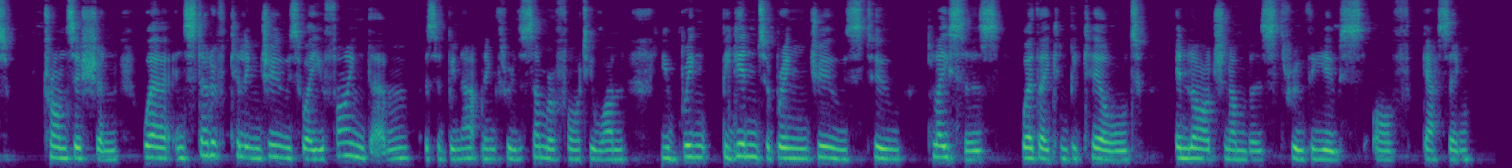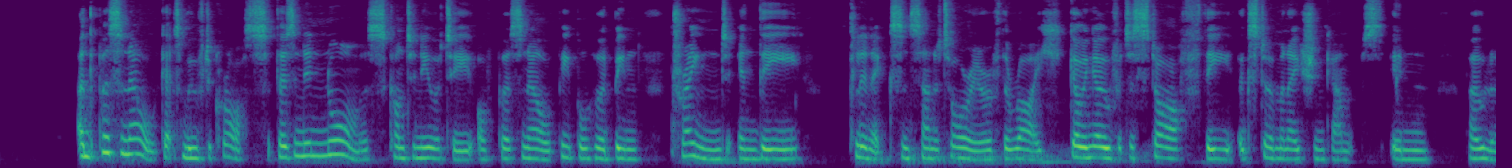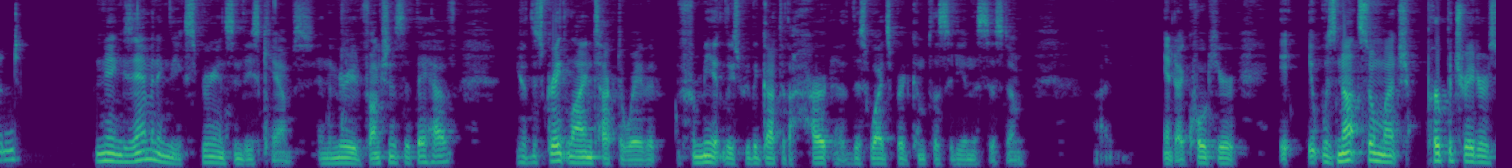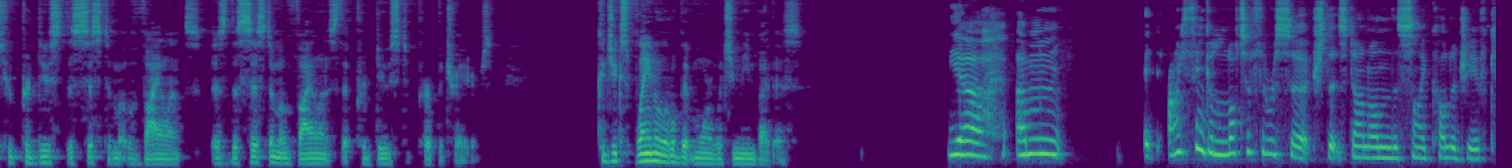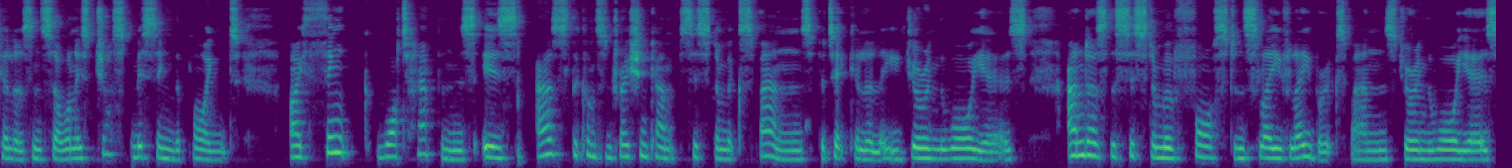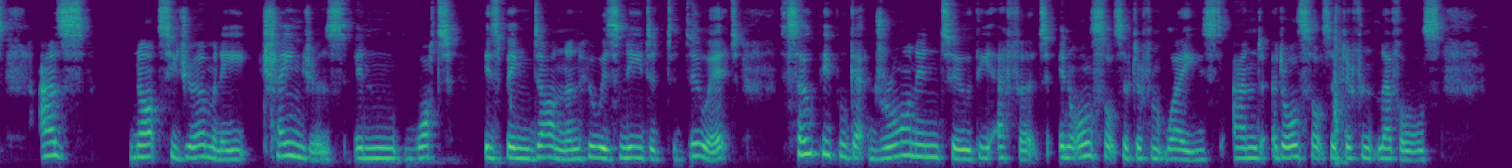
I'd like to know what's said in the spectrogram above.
transition where instead of killing Jews where you find them, as had been happening through the summer of 41, you bring, begin to bring Jews to places where they can be killed in large numbers through the use of gassing. And the personnel gets moved across. There's an enormous continuity of personnel, people who had been trained in the clinics and sanatoria of the Reich, going over to staff the extermination camps in Poland in examining the experience in these camps and the myriad functions that they have, you have this great line tucked away that, for me at least, really got to the heart of this widespread complicity in the system. Uh, and I quote here it, it was not so much perpetrators who produced the system of violence as the system of violence that produced perpetrators. Could you explain a little bit more what you mean by this? Yeah, um, I think a lot of the research that's done on the psychology of killers and so on is just missing the point. I think what happens is as the concentration camp system expands, particularly during the war years, and as the system of forced and slave labor expands during the war years, as Nazi Germany changes in what is being done and who is needed to do it, so people get drawn into the effort in all sorts of different ways and at all sorts of different levels.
